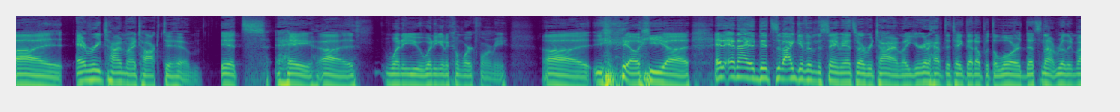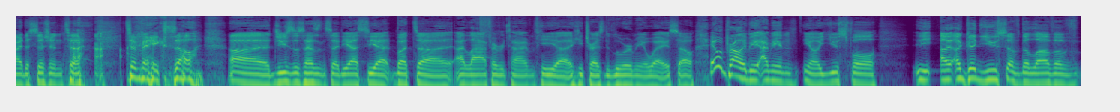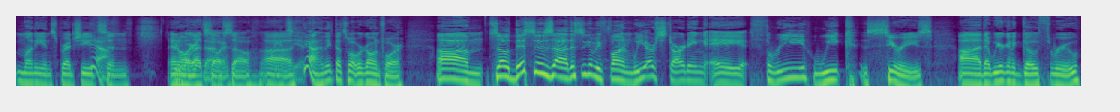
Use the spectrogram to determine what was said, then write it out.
Uh, every time I talk to him, it's hey, uh, when are you when are you gonna come work for me? Uh, you know he uh, and and I it's I give him the same answer every time. Like you're gonna have to take that up with the Lord. That's not really my decision to to make. So uh, Jesus hasn't said yes yet, but uh, I laugh every time he uh, he tries to lure me away. So it would probably be, I mean, you know, useful. A, a good use of the love of money and spreadsheets Yeah. and and You're all wired that that stuff. way. So uh, see it. yeah, I think that's what we're going for. Um, so this is uh, this is gonna be fun. We are starting a three week series uh, that we are gonna go through,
